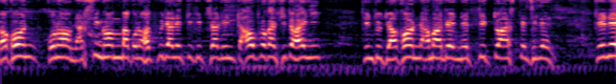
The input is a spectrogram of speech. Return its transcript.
যখন কোনো নার্সিংহোম বা কোনো হসপিটালে চিকিৎসাধীন তাও প্রকাশিত হয়নি, কিন্তু যখন আমাদের নেতৃত্ব আসতেছিলেন, ট্রেনে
